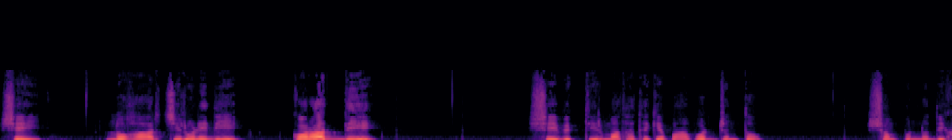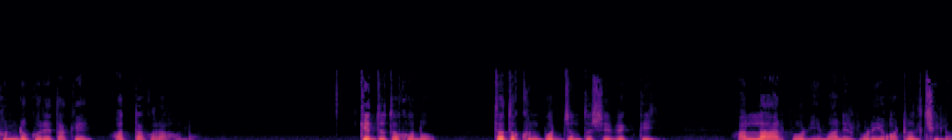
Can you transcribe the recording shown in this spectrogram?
সেই লোহার চিরুনি দিয়ে, করাত দিয়ে সেই ব্যক্তির মাথা থেকে পা পর্যন্ত সম্পূর্ণ দ্বিখণ্ড করে তাকে হত্যা করা হলো। কিন্তু তখনও ততক্ষণ পর্যন্ত সে ব্যক্তি আল্লাহর পর ইমানের পরে অটল ছিল।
